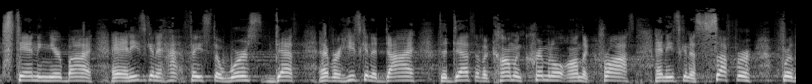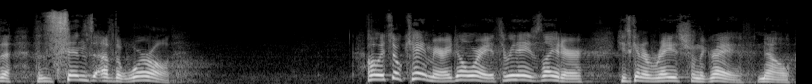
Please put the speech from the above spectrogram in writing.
standing nearby, and he's going to ha- face the worst death ever. He's going to die the death of a common criminal on the cross, and he's going to suffer for the, the sins of the world. Oh, it's okay, Mary, don't worry. Three days later, he's going to raise from the grave. No,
